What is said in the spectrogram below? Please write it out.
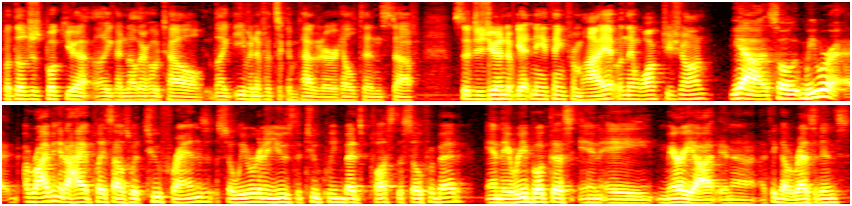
but they'll just book you at like another hotel, like even if it's a competitor, Hilton stuff. So did you end up getting anything from Hyatt when they walked you, Sean? Yeah, so we were arriving at a Hyatt place. I was with two friends, so we were going to use the two queen beds plus the sofa bed, and they rebooked us in a Marriott in a I think a residence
